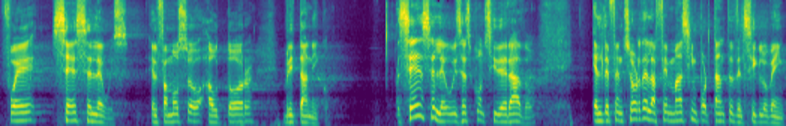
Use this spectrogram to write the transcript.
fue C.S. Lewis, el famoso autor británico. C.S. Lewis es considerado el defensor de la fe más importante del siglo XX,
